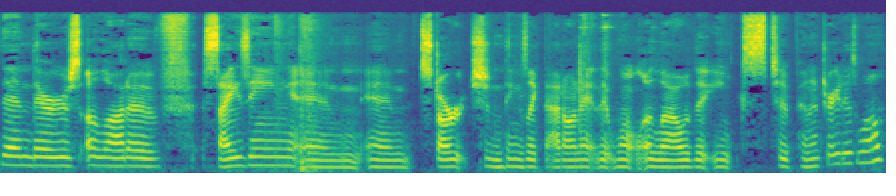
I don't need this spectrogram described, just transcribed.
then there's a lot of sizing and and starch and things like that on it that won't allow the inks to penetrate as well.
